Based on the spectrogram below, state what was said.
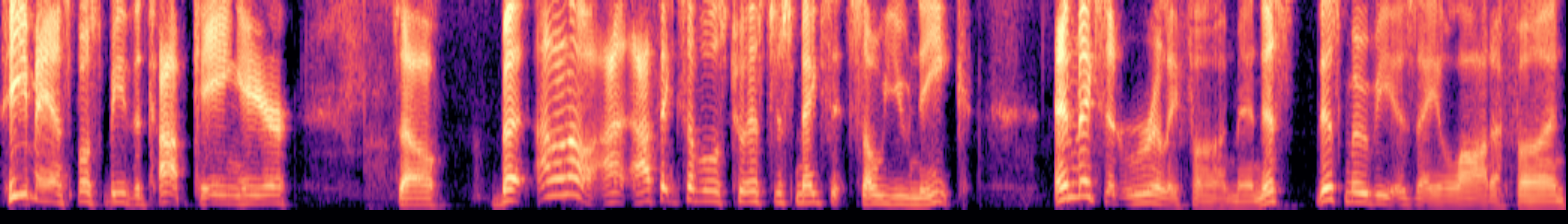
He Man's supposed to be the top king here, so. But I don't know. I, I think some of those twists just makes it so unique, and makes it really fun, man. This this movie is a lot of fun,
